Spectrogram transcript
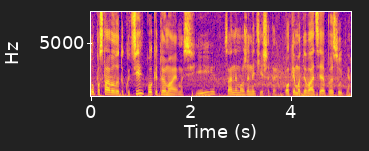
Ну, поставили таку ціль, поки тримаємось. І це не може не тішити, поки мотивація присутня.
